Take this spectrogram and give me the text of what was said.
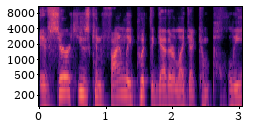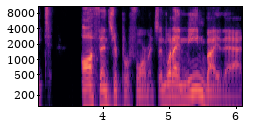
If Syracuse can finally put together like a complete offensive performance. And what I mean by that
